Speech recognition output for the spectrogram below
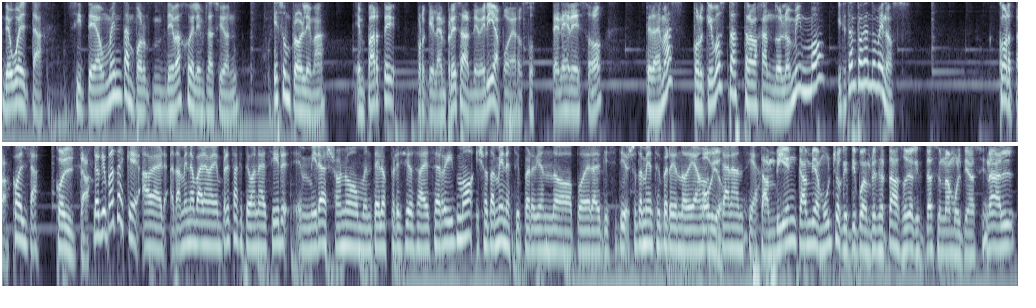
De vuelta, si te aumentan por debajo de la inflación, es un problema. En parte porque la empresa debería poder sostener eso. Pero además, porque vos estás trabajando lo mismo y te están pagando menos. Corta. Colta. Colta. Lo que pasa es que, a ver, también van a haber empresas que te van a decir, eh, mira, yo no aumenté los precios a ese ritmo y yo también estoy perdiendo poder adquisitivo. Yo también estoy perdiendo, digamos, Obvio. ganancia. También cambia mucho qué tipo de empresa estás. Obvio que si estás en una multinacional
